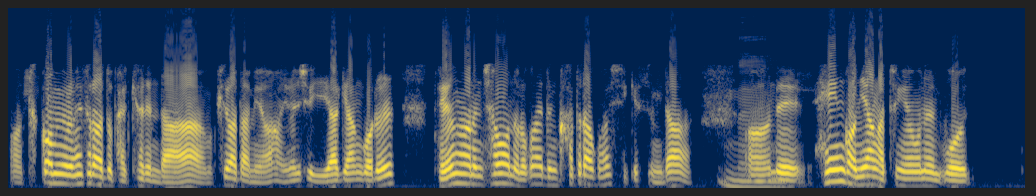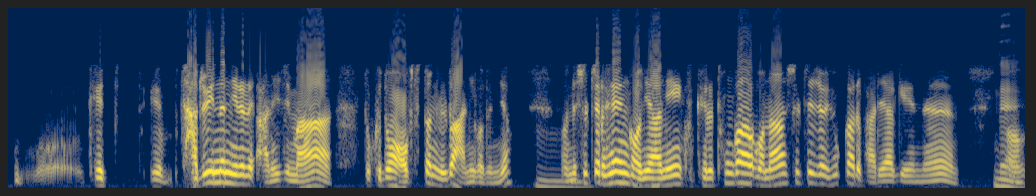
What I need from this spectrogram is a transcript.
어, 특검을 해서라도 밝혀야 된다, 뭐 필요하다면 이런 식으로 이야기한 거를 대응하는 차원으로 꺼내든 카드라고 할 수 있겠습니다. 네. 어, 근데 해임 건의안 같은 경우는 뭐, 뭐, 그게, 그게 자주 있는 일은 아니지만 또 그동안 없었던 일도 아니거든요. 음, 어, 근데 실제로 해임 건의안이 국회를 통과하거나 실제적 효과를 발휘하기에는 네. 어,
